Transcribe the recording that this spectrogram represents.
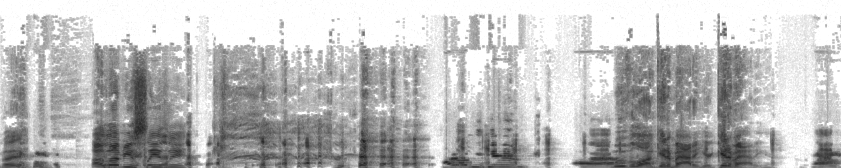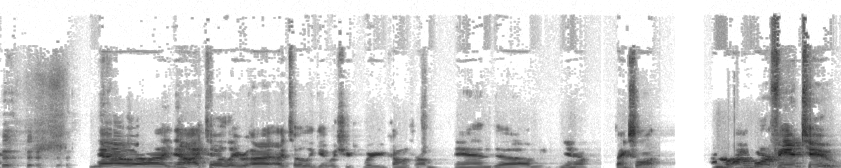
but I love you, Sleazy. I love you, dude. Uh, move along. Get him out of here. Get him out of here. Uh, no, uh, no, I totally, uh, I totally get what you where you're coming from, and um, you know, thanks a lot. I'm, a- I'm a GWAR fan too.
